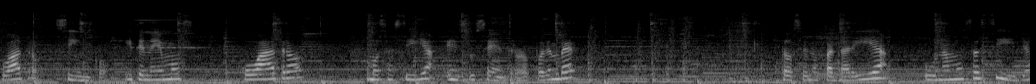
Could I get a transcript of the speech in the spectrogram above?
4 5 y tenemos cuatro mozasillas en su centro lo pueden ver entonces nos faltaría una mozasilla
